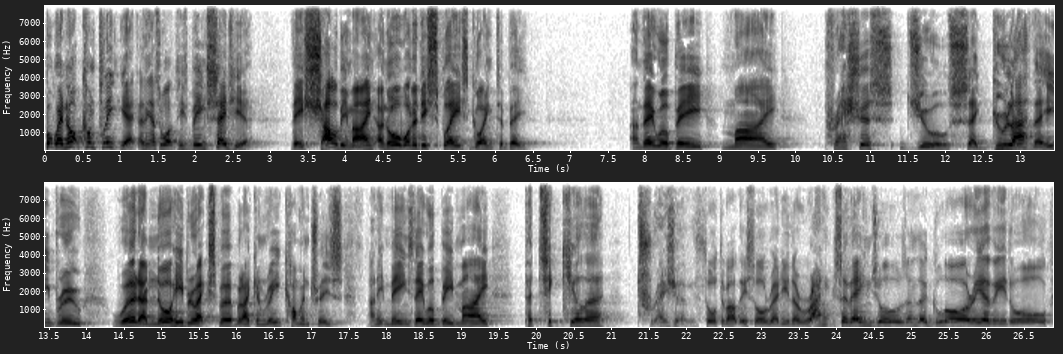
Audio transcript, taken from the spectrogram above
But we're not complete yet. I think that's what is being said here. They shall be mine, and oh, what a display it's going to be. And they will be my precious jewels. Segula, the Hebrew word. I'm no Hebrew expert, but I can read commentaries, and it means they will be my particular treasure. We've thought about this already the ranks of angels and the glory of it all.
